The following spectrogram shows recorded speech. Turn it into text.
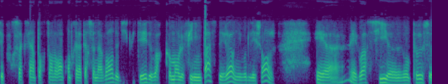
c'est pour ça que c'est important de rencontrer la personne avant, de discuter, de voir comment le feeling passe déjà au niveau de l'échange et, euh, et voir si euh, on peut, se,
